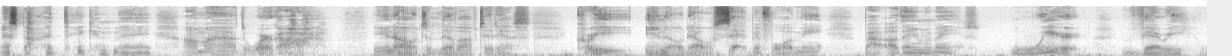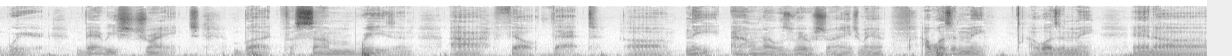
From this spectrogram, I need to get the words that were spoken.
and started thinking, man, I'm gonna have to work harder. you know, to live up to this creed, you know, that was set before me by other human beings. Weird. Very weird. Very strange. But for some reason, I felt that uh, need. I don't know. It was very strange, man. I wasn't me. I wasn't me. And, uh,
